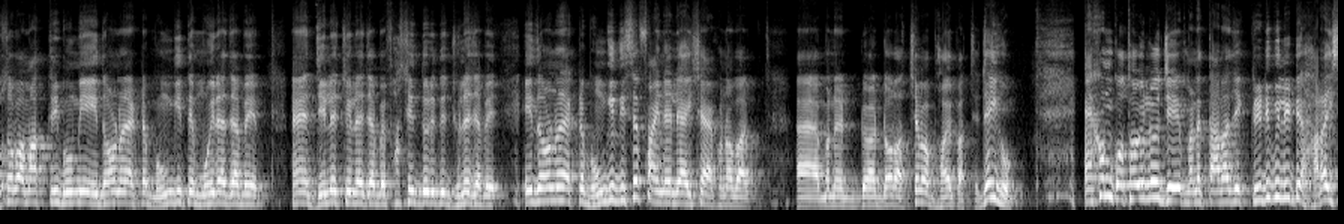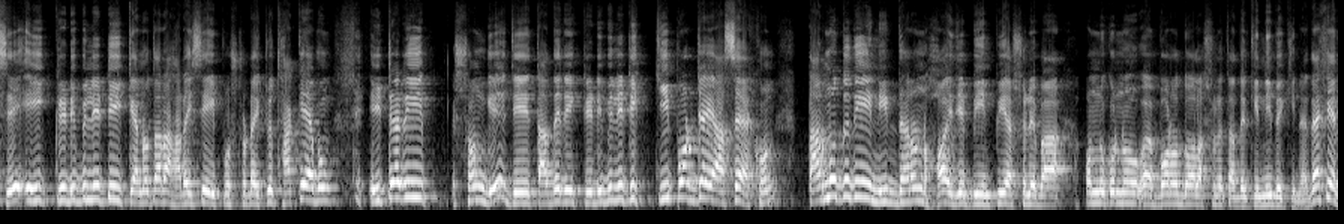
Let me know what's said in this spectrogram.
অথবা মাতৃভূমি এই ধরনের একটা ভঙ্গিতে মইরা যাবে হ্যাঁ জেলে চলে যাবে, ফাঁসির দড়িতে ঝুলে যাবে, এই ধরনের একটা ভঙ্গি দিছে ফাইনালি আইসা এখন আবার মানে ডরাচ্ছে বা ভয় পাচ্ছে। যাই হোক, এখন কথা হইল যে মানে তারা যে ক্রেডিবিলিটি হারাইছে, এই ক্রেডিবিলিটি কেন তারা হারাইছে, এই প্রশ্নটা একটু থাকে এবং এইটারই সঙ্গে যে তাদের এই ক্রেডিবিলিটি কি পর্যায়ে আছে এখন, তার মধ্যে দিয়ে নির্ধারণ হয় যে বিএনপি আসলে বা অন্য কোনো বড় দল আসলে তাদেরকে নিবে কিনা। দেখেন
